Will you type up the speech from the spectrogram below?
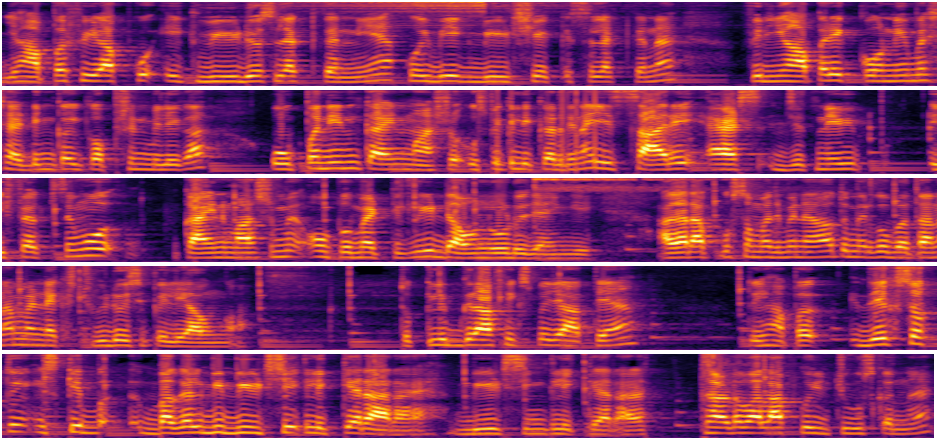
यहाँ पर फिर आपको एक वीडियो सेलेक्ट करनी है। कोई भी एक बीट शेक सेलेक्ट करना है। फिर यहाँ पर एक कोने में सेटिंग का एक ऑप्शन मिलेगा। ओपन इन काइन मास्टर उस पर क्लिक कर देना। ये सारे एड्स जितने भी इफेक्ट्स हैं वो काइन मास्टर में ऑटोमेटिकली डाउनलोड हो जाएँगे। अगर आपको समझ में ना आया तो मेरे को बताना। मैं नेक्स्ट वीडियो से पहले आऊँगा। तो क्लिप ग्राफिक्स पे जाते हैं। तो यहाँ पर देख सकते हो, इसके बगल भी बीट शेक लिख कर आ रहा है बीट सिंक लिख कर आ रहा है। थर्ड वाला आपको चूज़ करना है।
